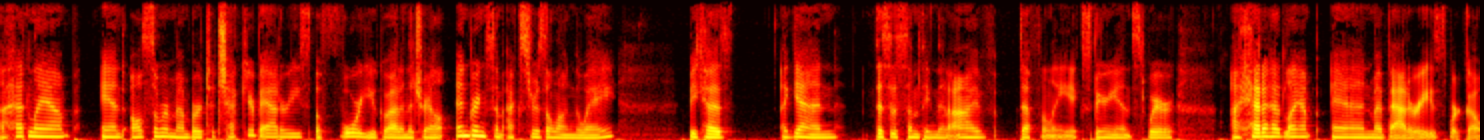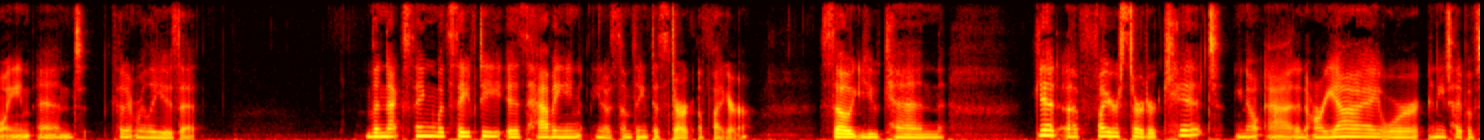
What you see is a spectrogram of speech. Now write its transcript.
a headlamp and also remember to check your batteries before you go out on the trail and bring some extras along the way because, again, this is something that I've definitely experienced where I had a headlamp and my batteries were going and couldn't really use it. The next thing with safety is having, you know, something to start a fire. So you can get a fire starter kit, you know, at an REI or any type of,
